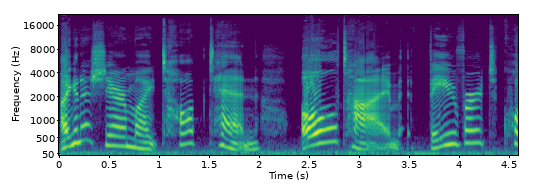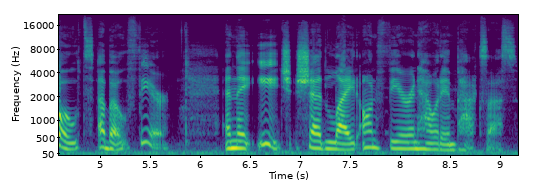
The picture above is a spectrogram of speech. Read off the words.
I'm going to share my top 10 all time favorite quotes about fear, and they each shed light on fear and how it impacts us.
